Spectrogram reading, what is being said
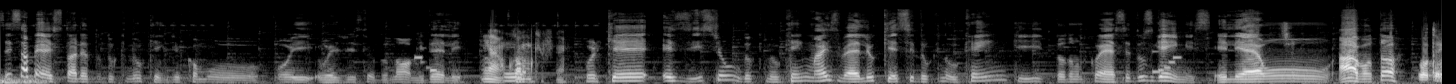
Vocês sabem a história do Duke Nukem, de como foi o registro do nome dele? Não, como que foi? Porque existe um Duke Nukem mais velho que esse Duke Nukem que todo mundo conhece dos games. Ele é um... Ah, voltou? Voltei.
